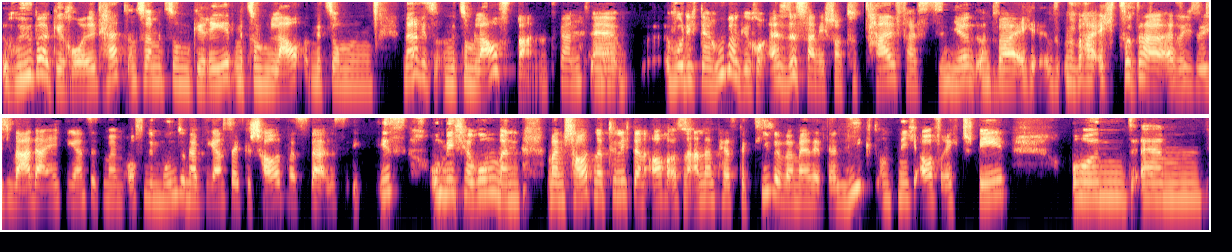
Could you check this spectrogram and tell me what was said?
rübergerollt hat. Und zwar mit so einem Gerät, mit so einem Lau mit so einem, na, mit so, mit so einem Laufband, Ganz, äh, wurde ich darüber gerollt. Also das fand ich schon total faszinierend und war echt, war echt total, also ich, ich war da eigentlich die ganze Zeit mit meinem offenen Mund und habe die ganze Zeit geschaut, was da alles ist um mich herum. Man, man schaut natürlich dann auch aus einer anderen Perspektive, weil man da liegt und nicht aufrecht steht. Und, ähm,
